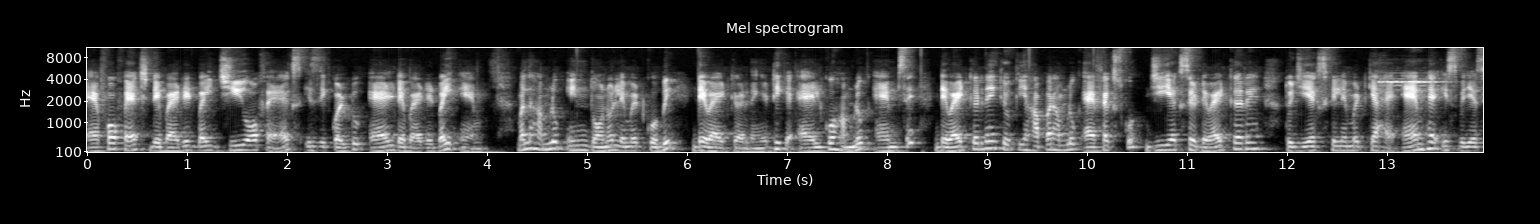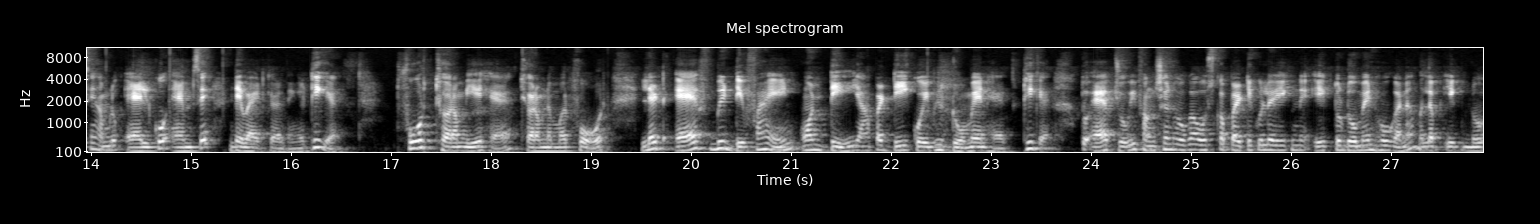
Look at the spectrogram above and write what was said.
f of x divided by g of x is equal to l divided by m मतलब हम लोग इन दोनों लिमिट को भी डिवाइड कर देंगे, ठीक है? एल को हम लोग एम से डिवाइड कर देंगे क्योंकि यहाँ पर हम लोग एफ़ एक्स को जी एक्स से डिवाइड कर रहे हैं। तो जी एक्स की लिमिट क्या है? एम है, इस वजह से हम लोग एल को एम से डिवाइड कर देंगे, ठीक है? फोर्थ थ्योरम ये है, theorem number four let f be define on D यहाँ पर डी कोई भी डोमेन है, ठीक है? तो एफ़ जो भी फ़ंक्शन होगा, उसका पर्टिकुलर एक ने, एक तो डोमेन होगा ना मतलब एक नो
